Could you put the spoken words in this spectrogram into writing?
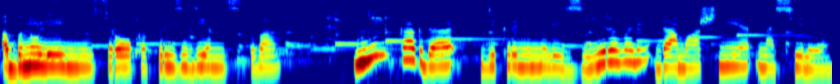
обнулении срока президентства, никогда декриминализировали домашнее насилие.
